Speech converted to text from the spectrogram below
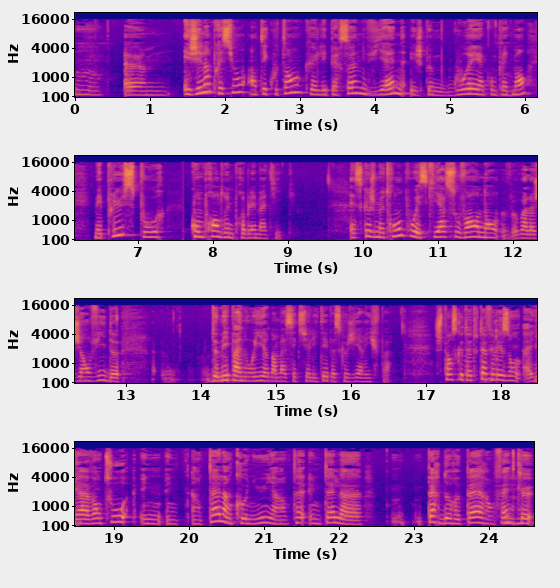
Mhm. Euh, et j'ai l'impression, en t'écoutant, que les personnes viennent, et je peux me gourer complètement, mais plus pour comprendre une problématique. Est-ce que je me trompe ou est-ce qu'il y a souvent, non, voilà, j'ai envie de, de m'épanouir dans ma sexualité parce que j'y arrive pas? Je pense que tu as tout à fait raison. Il y a avant tout un tel inconnu, il y a une telle euh, perte de repère en fait mhm. que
